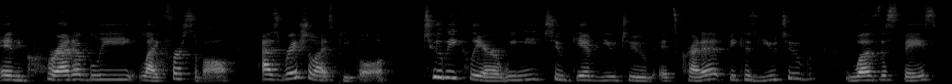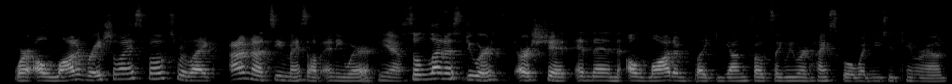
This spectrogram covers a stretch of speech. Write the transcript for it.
incredibly like first of all, as racialized people, to be clear, we need to give YouTube its credit because YouTube was the space where a lot of racialized folks were like, I'm not seeing myself anywhere. Yeah. So let us do our our shit and then a lot of like young folks like we were in high school when YouTube came around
